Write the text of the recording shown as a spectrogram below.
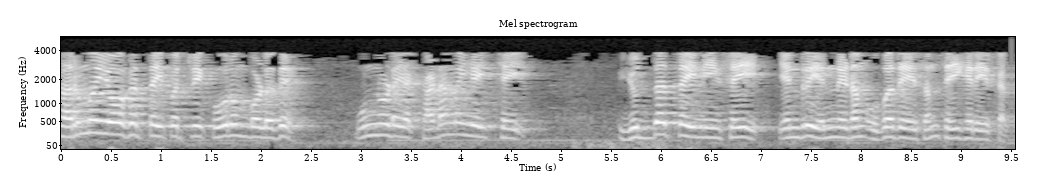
கர்மயோகத்தை பற்றி கூறும் பொழுது உன்னுடைய கடமையை செய் யுத்தத்தை நீ செய் என்று என்னிடம் உபதேசம் செய்கிறீர்கள்.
